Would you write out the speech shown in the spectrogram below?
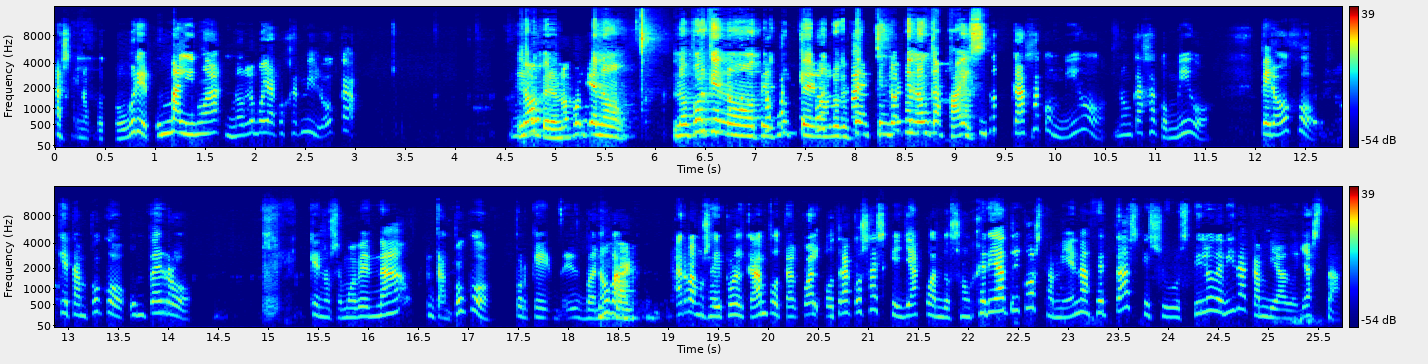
las que no puedo cubrir. Un malinois no lo voy a coger ni loca. no, pero no porque no, no porque no te guste o lo que sea, simplemente no encajáis. No encaja conmigo, no encaja conmigo. Pero ojo, que tampoco un perro que no se mueve nada, tampoco porque, eh, bueno, vamos, a ir por el campo, tal cual. Otra cosa es que ya cuando son geriátricos también aceptas que su estilo de vida ha cambiado, ya está.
